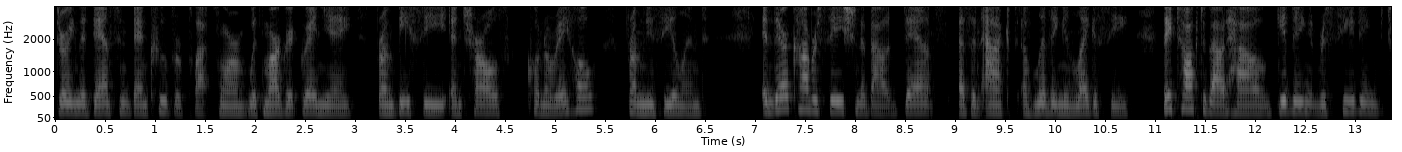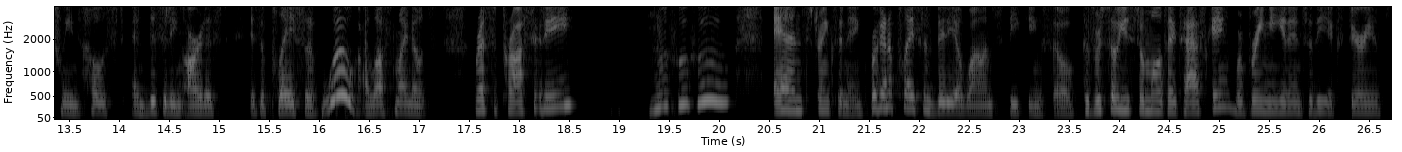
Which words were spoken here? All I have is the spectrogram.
during the Dance in Vancouver platform with Margaret Grenier from BC and Charles Koroneho from New Zealand in their conversation about dance as an act of living in legacy, they talked about how giving and receiving between host and visiting artist is a place of woo, I lost my notes, reciprocity, and strengthening. We're going to play some video while I'm speaking. So, because we're so used to multitasking, we're bringing it into the experience.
